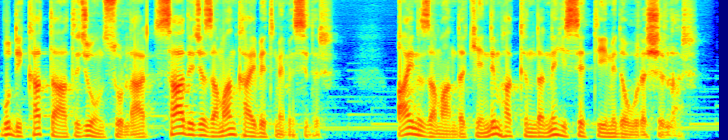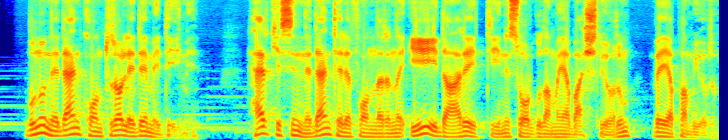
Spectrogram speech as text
bu dikkat dağıtıcı unsurlar sadece zaman kaybetmemesidir. Aynı zamanda kendim hakkında ne hissettiğimi de uğraşırlar. Bunu neden kontrol edemediğimi, herkesin neden telefonlarını iyi idare ettiğini sorgulamaya başlıyorum ve yapamıyorum.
